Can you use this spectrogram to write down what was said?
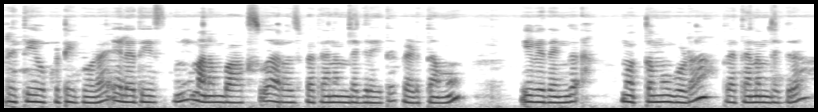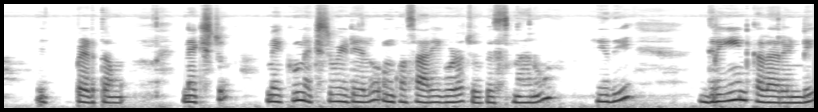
ప్రతి ఒక్కటి కూడా ఇలా తీసుకుని మనం బాక్స్ ఆ రోజు ప్రధానం దగ్గర అయితే పెడతాము. ఈ విధంగా మొత్తము కూడా ప్రధానం దగ్గర పెడతాము. నెక్స్ట్ మీకు నెక్స్ట్ వీడియోలో ఇంకో శారీ కూడా చూపిస్తున్నాను. ఇది గ్రీన్ కలర్ అండి.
